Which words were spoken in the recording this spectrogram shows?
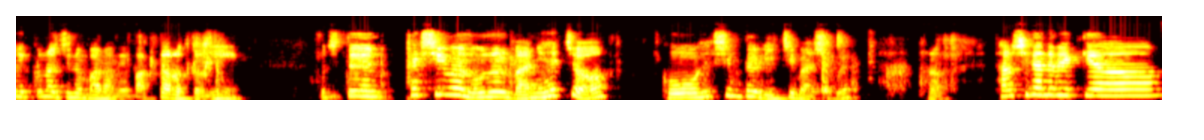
선이 끊어지는 바람에 막 다뤘더니 어쨌든 핵심은 오늘 많이 했죠. 그 핵심들 잊지 마시고요. 그럼 다음 시간에 뵐게요.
